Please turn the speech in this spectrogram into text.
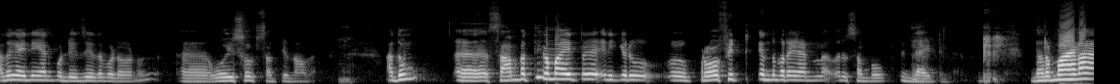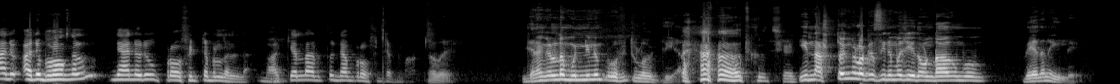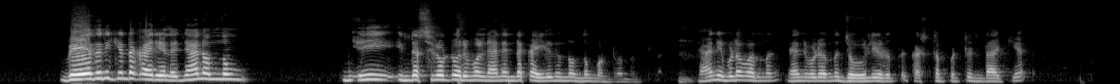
അത് കഴിഞ്ഞ് ഞാൻ പ്രൊഡ്യൂസ് ചെയ്ത പടമാണ് വോയിസ് ഓഫ് സത്യനാഥൻ. അതും സാമ്പത്തികമായിട്ട് എനിക്കൊരു പ്രോഫിറ്റ് എന്ന് പറയാനുള്ള ഒരു സംഭവം ഉണ്ടായിട്ടില്ല. നിർമ്മാണ അനു അനുഭവങ്ങൾ ഞാനൊരു പ്രോഫിറ്റബിൾ അല്ല. ബാക്കി എല്ലായിടത്തും ഞാൻ പ്രോഫിറ്റബിൾ ആണ്. അതെ. ജനങ്ങളുടെ മുന്നിലും പ്രോഫിറ്റ് ഉള്ള വ്യക്തിയാണ് തീർച്ചയായിട്ടും. ഈ നഷ്ടങ്ങളൊക്കെ സിനിമ ചെയ്തുണ്ടാകുമ്പോൾ വേദനയില്ലേ? വേദനിക്കേണ്ട കാര്യമല്ല. ഞാനൊന്നും ഈ ഇൻഡസ്ട്രിയിലോട്ട് വരുമ്പോൾ ഞാൻ എന്റെ കയ്യിൽ നിന്നൊന്നും കൊണ്ടുവന്നിട്ടില്ല. ഞാൻ ഇവിടെ വന്ന് ഞാൻ ഇവിടെ വന്ന് ജോലിയെടുത്ത് കഷ്ടപ്പെട്ട് ഉണ്ടാക്കിയ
